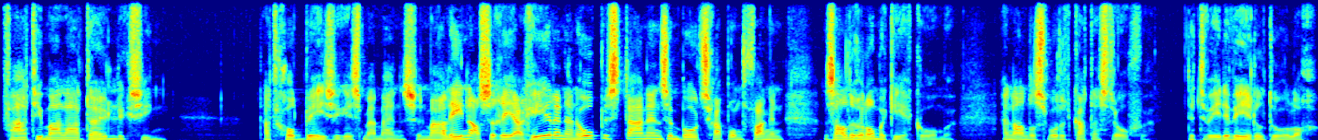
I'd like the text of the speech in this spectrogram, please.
Fatima laat duidelijk zien dat God bezig is met mensen, maar alleen als ze reageren en openstaan en zijn boodschap ontvangen, zal er een ommekeer komen en anders wordt het catastrofe. De Tweede Wereldoorlog,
